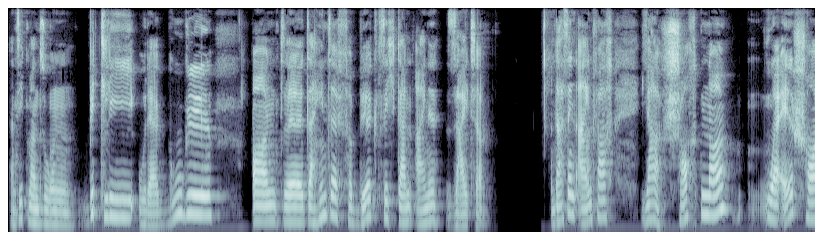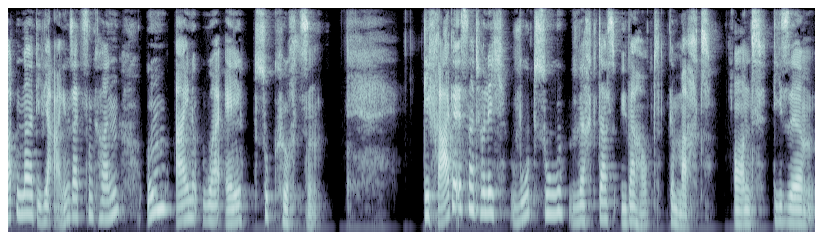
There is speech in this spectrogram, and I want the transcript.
Dann sieht man so ein Bitly oder Google und äh, dahinter verbirgt sich dann eine Seite. Das sind einfach, ja, Shortener, URL-Shortener, die wir einsetzen können, um eine URL zu kürzen. Die Frage ist natürlich, wozu wird das überhaupt gemacht? Und diese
